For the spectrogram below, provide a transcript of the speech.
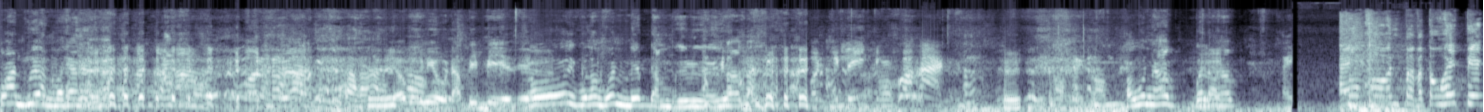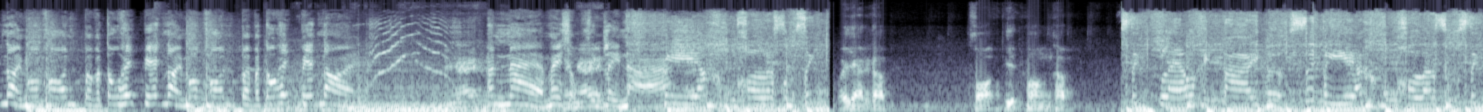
ป้อนเพื่อนมาแทนเดี๋ยวมึงนิ้วดับปีปีสิโอ้ยบุรังคนเล็บดำคือเรือนี่ครับมันกินลิ้นจังข้อหักขอบคุณครับเบอร์เราครับมง คลเปิดประตูให้เปียกหน่อยมงคลเปิดประตูให้เปียกหน่อยมงคลเปิดประตูให้เปียกหน่อยยังไงอันแน่ไม่ส่งซิกเลยนะเปียกมงคลละส่งซิกขออนุญาตครับเคาะผิดห้องครับซิกแล้วให้ตายเหอะซิกเปียกมงคลละส่งซิก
